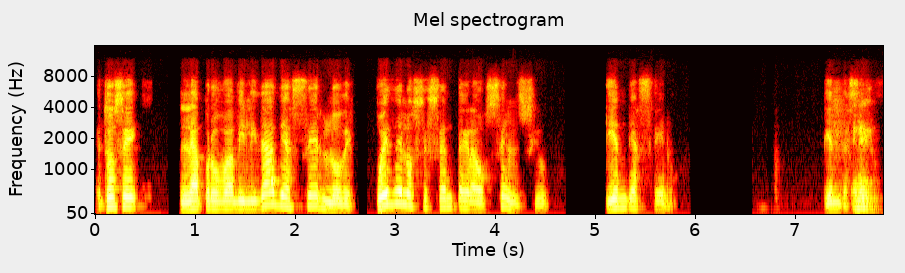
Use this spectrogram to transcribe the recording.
Entonces, la probabilidad de hacerlo después de los 60 grados Celsius tiende a cero. Tiende a cero.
